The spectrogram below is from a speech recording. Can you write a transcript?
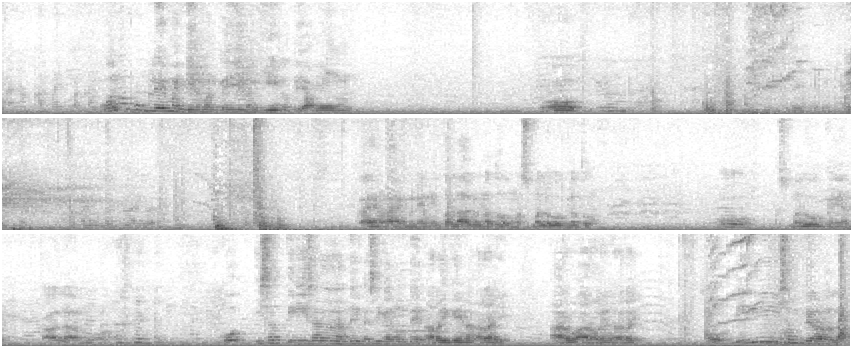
Anong kamay pag ano? Walang problema, hindi naman kayo naghilot eh. Akong... Oh. Kaya-kaya mo na yan. Ito, lalo na to. Mas maluwag na to. Oh, mas maluwag na yan. Kala mo ah. O, isang tiisan na lang din kasi ganun din. Aray kayo ng aray. Araw-araw kayo ng aray. Oh, di isang bira na lang.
